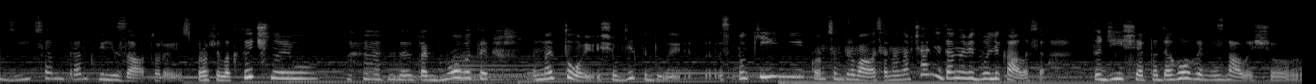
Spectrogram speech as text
дітям транквілізатори з профілактичною, так би мовити, метою, щоб діти були спокійні, концентрувалися на навчанні та не відволікалися. Тоді ще педагоги не знали, що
